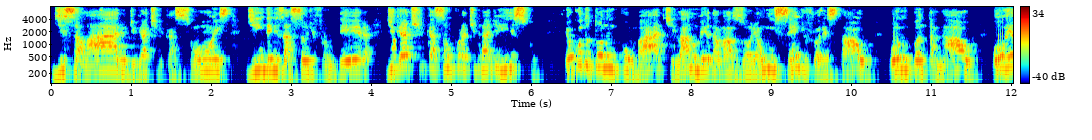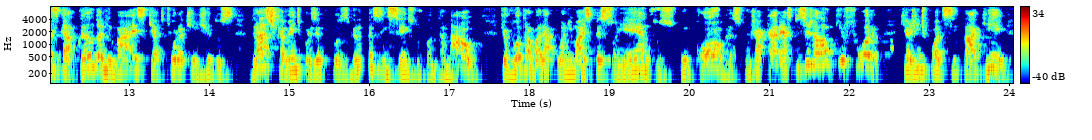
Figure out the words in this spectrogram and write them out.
de salário, de gratificações, de indenização de fronteira, de gratificação por atividade de risco. Eu, quando estou num combate lá no meio da Amazônia, um incêndio florestal, ou no Pantanal, ou resgatando animais que foram atingidos drasticamente, por exemplo, pelos grandes incêndios do Pantanal, que eu vou trabalhar com animais peçonhentos, com cobras, com jacarés, seja lá o que for que a gente pode citar aqui,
